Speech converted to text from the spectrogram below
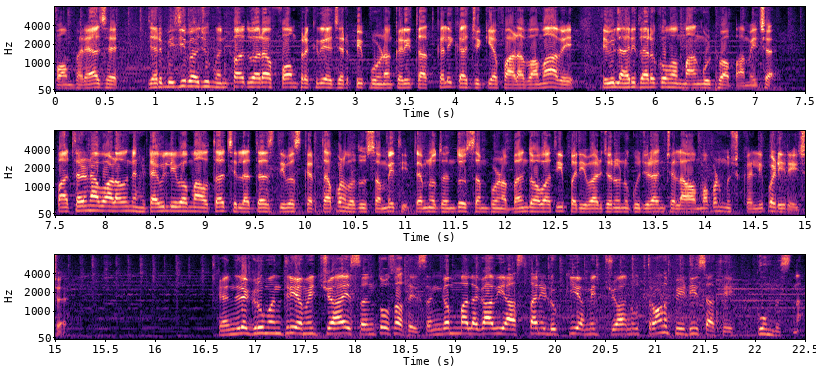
ફોર્મ ભર્યા છે. જ્યારે બીજી બાજુ મનપા દ્વારા ફોર્મ પ્રક્રિયા ઝડપી પૂર્ણ કરી તાત્કાલિક આ જગ્યા ફાળવવામાં આવે તેવી લારી ધારકોમાં માંગ ઉઠવા પામી છે. પાથરણા વાળાઓને હટાવી લેવામાં આવતા છેલ્લા દસ દિવસ કરતાં પણ વધુ સમયથી તેમનો ધંધો સંપૂર્ણ બંધ હોવાથી પરિવારજનોનું ગુજરાન ચલાવવામાં પણ મુશ્કેલી પડી રહી છે. કેન્દ્રીય ગૃહમંત્રી અમિત શાહે સંતો સાથે સંગમમાં લગાવી આસ્થાની ડૂબકી અમિત શાહનું ત્રણ પેઢી સાથે કુંભ સ્નાન.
